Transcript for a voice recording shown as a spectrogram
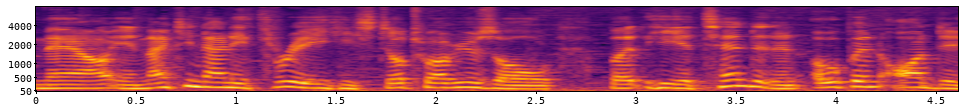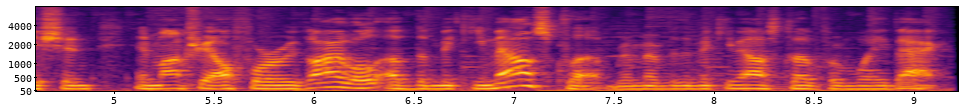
Now, in 1993, he's still 12 years old, but he attended an open audition in Montreal for a revival of the Mickey Mouse Club. Remember the Mickey Mouse Club from way back?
